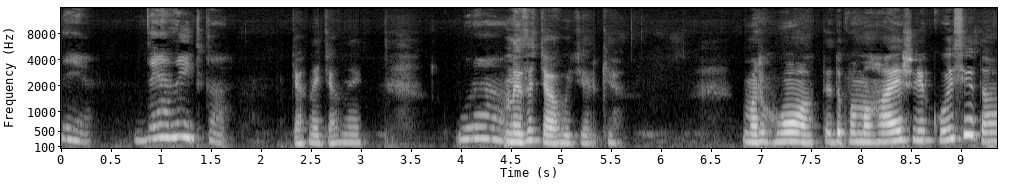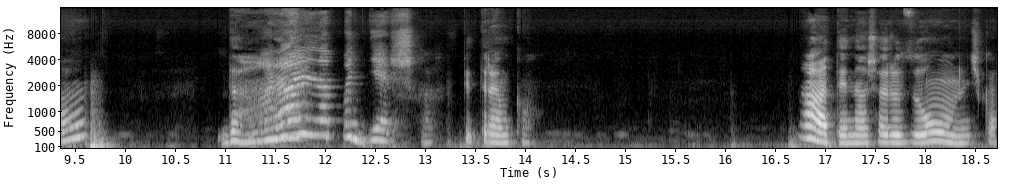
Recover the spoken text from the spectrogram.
Де? Де нитка? Тягни, тягни. Ура! Не затягуй тільки. Марго, ти допомагаєш Вікусі, да? Да. Моральна підтримка. Підтримка. А ти наша розумничка.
